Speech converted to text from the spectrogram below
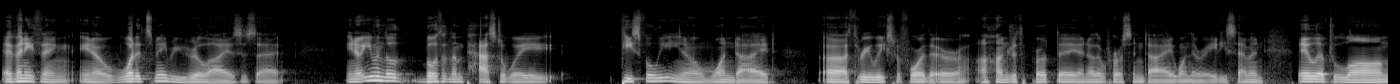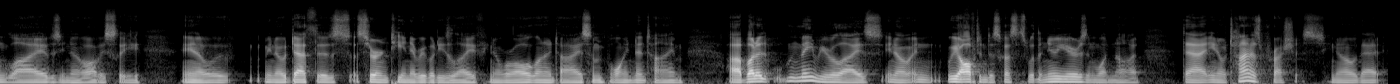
if anything you know what it's made me realize is that you know, even though both of them passed away peacefully, you know, one died uh, three weeks before their 100th birthday, another person died when they were 87. They lived long lives, you know, obviously, you know, you know, death is a certainty in everybody's life. You know, we're all going to die at some point in time. Uh, but it made me realize, you know, and we often discuss this with the New Year's and whatnot, that, you know, time is precious, you know, that,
